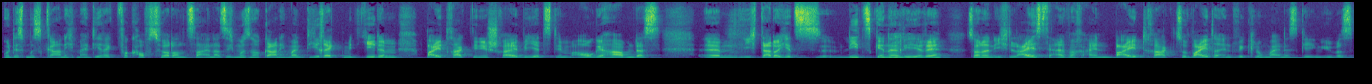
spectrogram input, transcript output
und es muss gar nicht mal direkt verkaufsfördernd sein. Also ich muss noch gar nicht mal direkt mit jedem Beitrag, den ich schreibe, jetzt im Auge haben, dass ähm, ich dadurch jetzt Leads generiere, mhm. sondern ich leiste einfach einen Beitrag zur Weiterentwicklung meines Gegenübers.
